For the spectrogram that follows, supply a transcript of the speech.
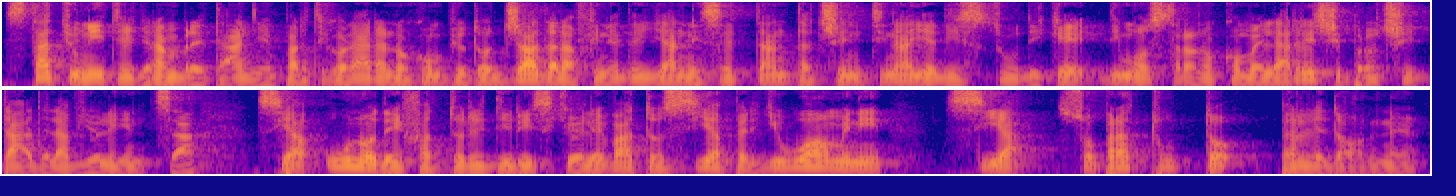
Stati Uniti e Gran Bretagna in particolare hanno compiuto già dalla fine degli anni 70 centinaia di studi che dimostrano come la reciprocità della violenza sia uno dei fattori di rischio elevato sia per gli uomini sia soprattutto per le donne.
